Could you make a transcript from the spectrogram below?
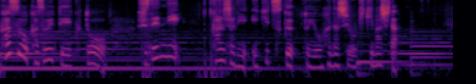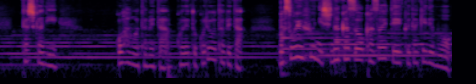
数を数えていくと自然に感謝に行き着くというお話を聞きました。確かにご飯を食べたこれとこれを食べた、まあ、そういうふうに品数を数えていくだけでも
